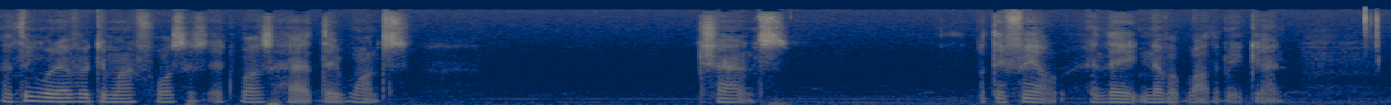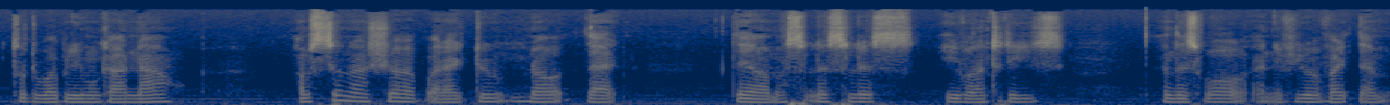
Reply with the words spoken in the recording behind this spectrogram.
I think whatever demonic forces it was had they once chance, but they failed, and they never bothered me again. So do I believe in God now? I'm still not sure, but I do know that there are merciless evil entities in this world, and if you invite them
